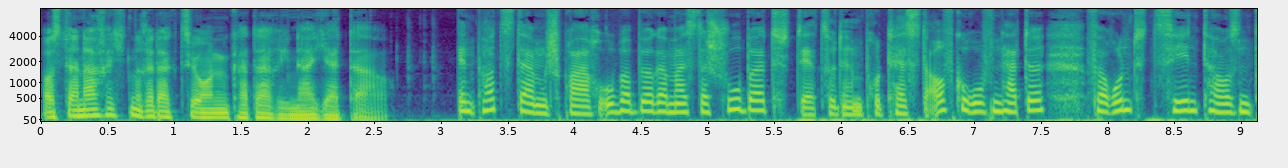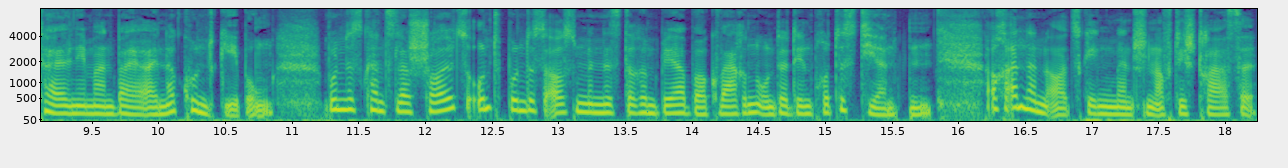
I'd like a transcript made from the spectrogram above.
Aus der Nachrichtenredaktion Katharina Jetter. In Potsdam sprach Oberbürgermeister Schubert, der zu dem Protest aufgerufen hatte, vor rund 10.000 Teilnehmern bei einer Kundgebung. Bundeskanzler Scholz und Bundesaußenministerin Baerbock waren unter den Protestierenden. Auch andernorts gingen Menschen auf die Straße.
